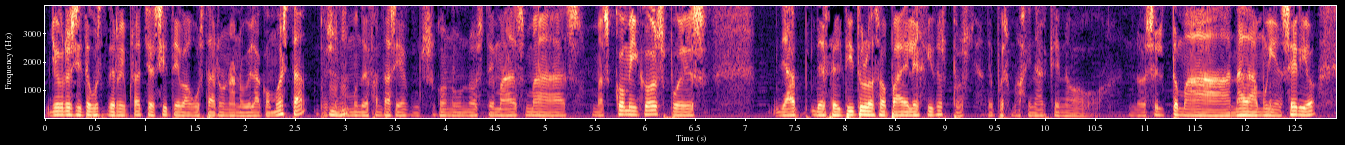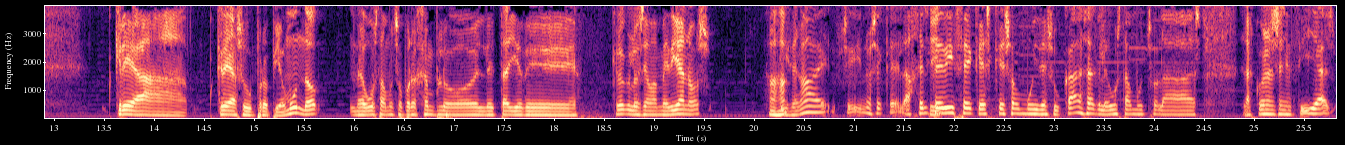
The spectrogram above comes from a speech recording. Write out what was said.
yo creo que si te gusta Terry Pratchett sí te va a gustar una novela como esta, pues en un mundo de fantasía con unos temas más, más cómicos, pues ya desde el título Sopa de elegidos, pues ya te puedes imaginar que no, no se toma nada muy en serio. Crea, crea su propio mundo. Me gusta mucho, por ejemplo, el detalle de, creo que los llama medianos, Ajá. y dicen, ay, sí, no sé qué. La gente Sí. dice que es que son muy de su casa, que le gustan mucho las, las cosas sencillas,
